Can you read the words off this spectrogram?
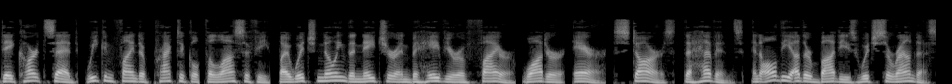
Descartes said, we can find a practical philosophy, by which knowing the nature and behavior of fire, water, air, stars, the heavens, and all the other bodies which surround us,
